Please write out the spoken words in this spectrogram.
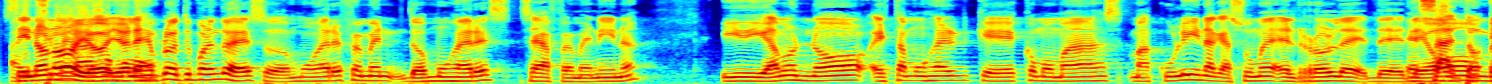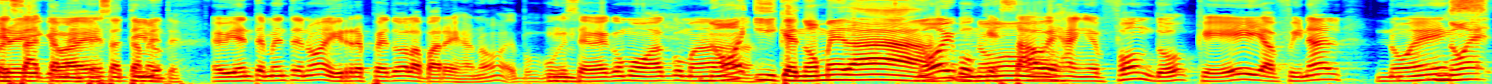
Sí, no, sí no, da yo, yo el ejemplo que estoy poniendo es eso, dos mujeres femen dos mujeres, o sea, femeninas, y digamos no esta mujer que es como más masculina, que asume el rol de, de, de Exacto, hombre y que va exactamente, en exactamente. estilo. Evidentemente no, hay respeto a la pareja, ¿no? Eh, Porque Mm. se ve como algo más... No, y que no me da. No, y porque no- sabes en el fondo que ella al final no es... No es-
